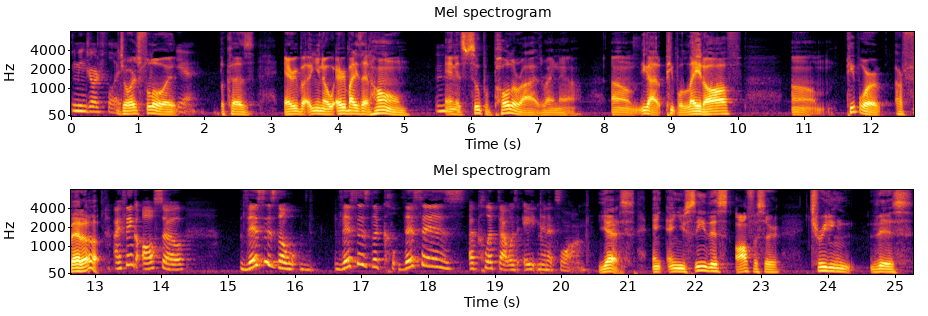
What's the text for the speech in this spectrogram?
You mean George Floyd? George Floyd. Yeah. Because everybody, you know, everybody's at home, and it's super polarized right now. Um, you got people laid off. Um, people are are fed up. I think also this is the this is the this is a clip that was 8 minutes long. Yes, and and you see this officer treating this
